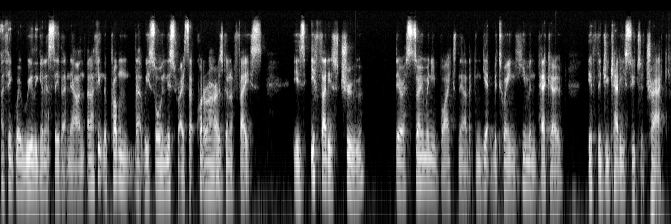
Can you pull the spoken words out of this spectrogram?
I think we're really going to see that now, and, and I think the problem that we saw in this race that Quartararo is going to face is if that is true, there are so many bikes now that can get between him and Pecco if the Ducati suits a track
